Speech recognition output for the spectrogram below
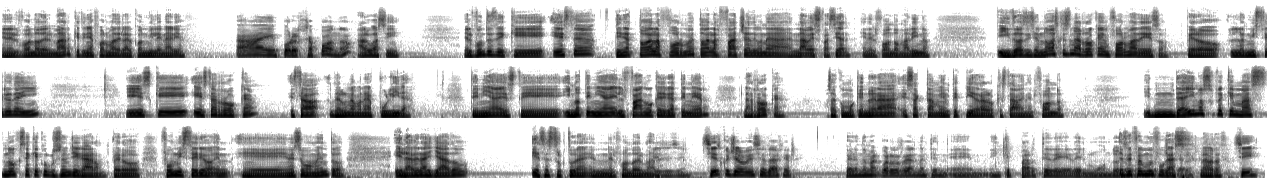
en el fondo del mar que tenía forma del halcón milenario. Ah, eh, por Japón, ¿no? Algo así. El punto es de que esta tenía toda la forma, toda la facha de una nave espacial en el fondo marino. Y dos dicen, no, es que es una roca en forma de eso. Pero el misterio de ahí es que esta roca estaba de alguna manera pulida. Tenía este. Y no tenía el fango que debería tener la roca. O sea, como que no era exactamente piedra lo que estaba en el fondo. Y de ahí no supe qué más, no sé qué conclusión llegaron, pero fue un misterio en, eh, en ese momento el haber hallado esa estructura en el fondo del mar. Sí, sí, sí. Sí escuché lo que dice Dager, pero no me acuerdo realmente en, en- en qué parte de- del mundo. Ese fue muy fugaz, la verdad. Sí.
